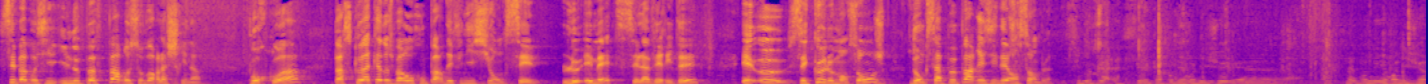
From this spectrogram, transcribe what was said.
C'est pas possible. Ils ne peuvent pas recevoir la shrina. Pourquoi? Parce que Akadosh Baruch Hu, par définition, c'est le émet, c'est la vérité. Et eux, c'est que le mensonge. Donc ça peut pas résider ensemble. Même pour religieux.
